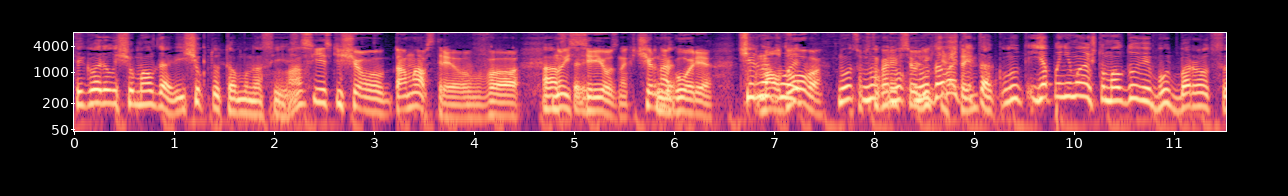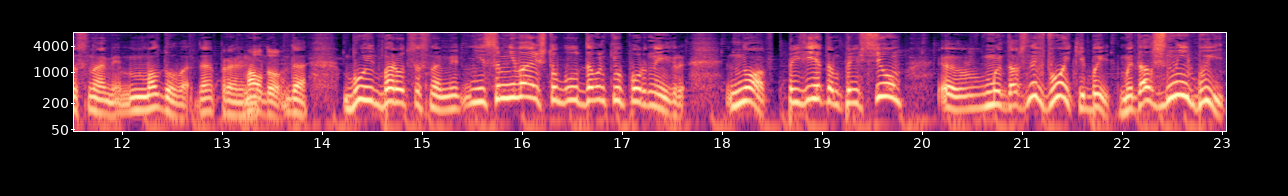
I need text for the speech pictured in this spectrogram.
Ты говорил еще Молдавия. Еще кто там у нас есть? У нас есть еще там Австрия, в, Австрия. ну, из серьезных. Черногория, да. Черногория. Молдова. Ну, Собственно ну, говоря, ну, все ну, давайте так. Ну, я понимаю, что Молдовия будет бороться с нами. Молдова, да, правильно? Молдова. Да. Будет бороться с нами. Не сомневаюсь, что будут довольно-таки упорные игры. Но при этом, при всем, э, мы должны в двойке быть. Мы должны быть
